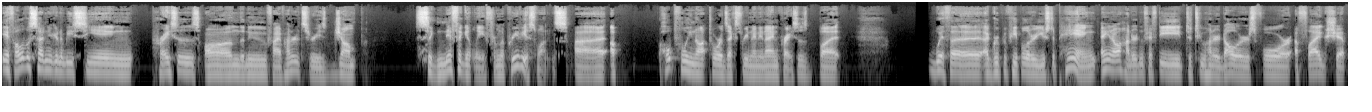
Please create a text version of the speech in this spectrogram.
If all of a sudden you're going to be seeing prices on the new 500 series jump significantly from the previous ones, uh, up hopefully not towards X399 prices, but with a, a, group of people that are used to paying, you know, 150 to 200 dollars for a flagship,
